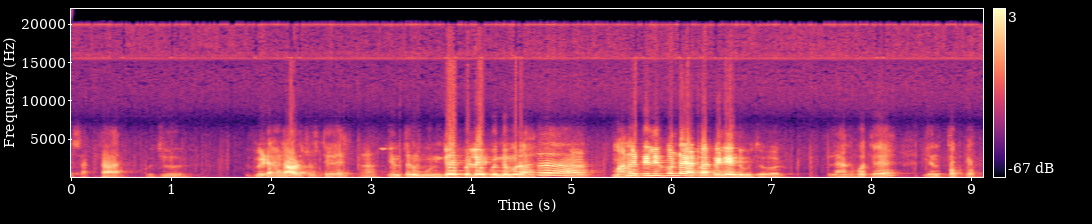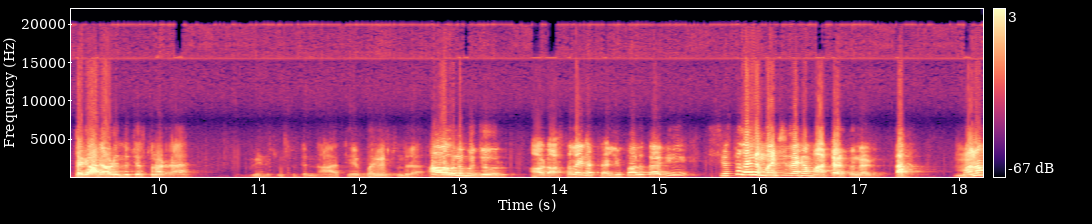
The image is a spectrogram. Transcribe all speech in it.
సత్తా. హుజూర్. వీడి హడావుడు చూస్తే ఇంతకు ముందే పెళ్ళి అయిపోయిందేమురా మనకు తెలియకుండా ఎట్లా పెళ్ళి అయింది హుజూర్ లేకపోతే ఎంత పెద్దగా హడావుడు ఎందుకు చేస్తున్నాడు రా వీడిని చూస్తుంటే నాకే భయం వేస్తుందిరా. అవును హుజూర్. ఆవిడ అసలైన తల్లిపాలు తాగి శిస్తలైన మనిషిలాగా మాట్లాడుతున్నాడు. మనం?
